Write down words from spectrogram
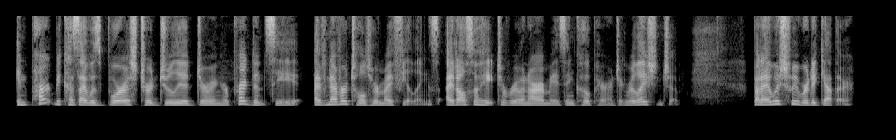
In part because I was boorish toward Julia during her pregnancy, I've never told her my feelings. I'd also hate to ruin our amazing co parenting relationship. But I wish we were together.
